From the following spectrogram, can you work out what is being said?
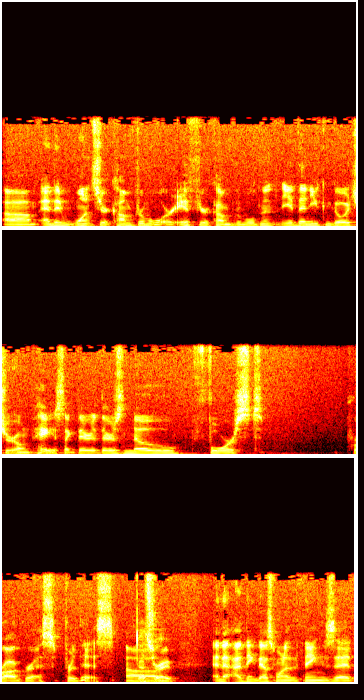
Um, and then once you're comfortable, or if you're comfortable, then then you can go at your own pace. Like there there's no forced progress for this. Um, That's right. And I think that's one of the things that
